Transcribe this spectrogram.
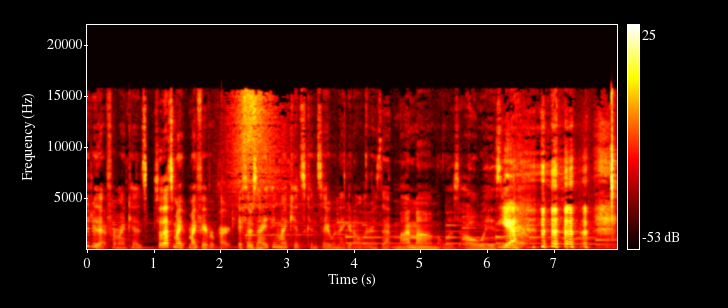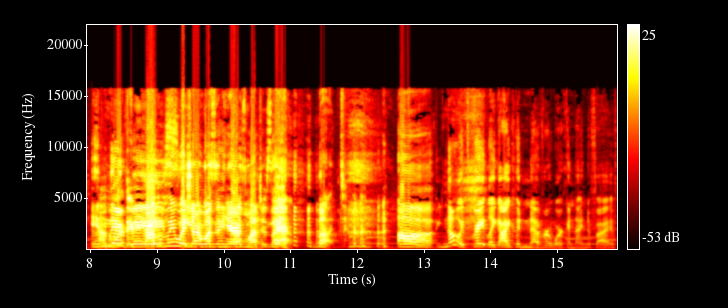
to do that for my kids. So that's my, my favorite part. If there's anything my kids can say when they get older is that my mom was always Yeah. there. In Probably- their they face, probably wish I wasn't here as much as it. I am. But Uh, no, it's great. Like I could never work a nine to five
